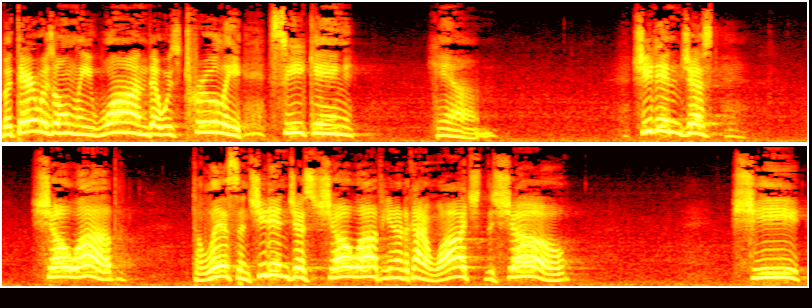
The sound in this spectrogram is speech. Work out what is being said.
but there was only one that was truly seeking him. She didn't just show up to listen. She didn't just show up, you know, to kind of watch the show. She,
